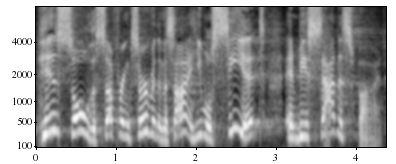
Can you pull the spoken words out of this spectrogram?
his soul, the suffering servant, the Messiah, he will see it and be satisfied.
